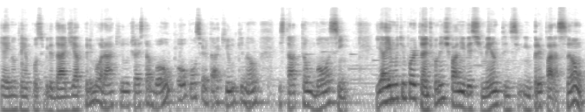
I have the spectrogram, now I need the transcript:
e aí não tem a possibilidade de aprimorar aquilo que já está bom ou consertar aquilo que não está tão bom assim. E aí, muito importante, quando a gente fala em investimento, em, em preparação,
